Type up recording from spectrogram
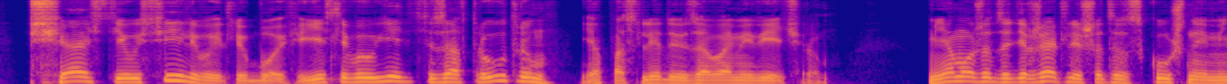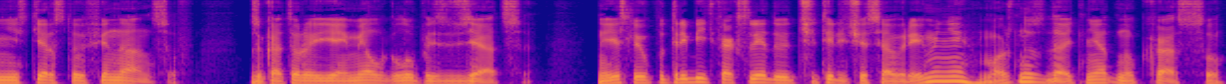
— счастье усиливает любовь, и если вы уедете завтра утром, я последую за вами вечером. Меня может задержать лишь это скучное Министерство финансов за которые я имел глупость взяться. Но если употребить как следует четыре часа времени, можно сдать не одну кассу.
